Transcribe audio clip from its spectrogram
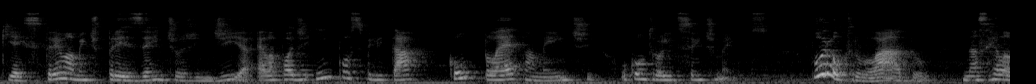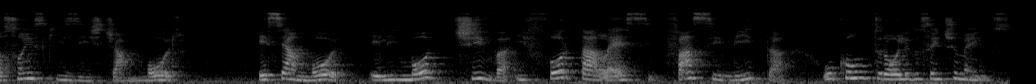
que é extremamente presente hoje em dia, ela pode impossibilitar completamente o controle de sentimentos. Por outro lado, nas relações que existe amor, esse amor ele motiva e fortalece, facilita o controle dos sentimentos.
